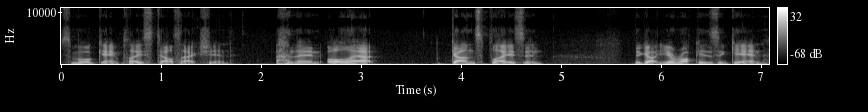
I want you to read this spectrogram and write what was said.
Some more gameplay, stealth action. And then all out guns blazing. You got your rockers again.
